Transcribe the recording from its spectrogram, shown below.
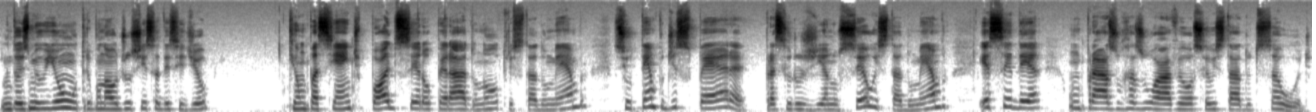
Em 2001, o Tribunal de Justiça decidiu que um paciente pode ser operado no outro Estado-membro se o tempo de espera para a cirurgia no seu Estado-membro exceder um prazo razoável ao seu estado de saúde.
